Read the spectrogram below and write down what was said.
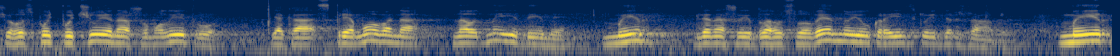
що Господь почує нашу молитву, яка спрямована на одне єдине мир для нашої благословенної української держави, мир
